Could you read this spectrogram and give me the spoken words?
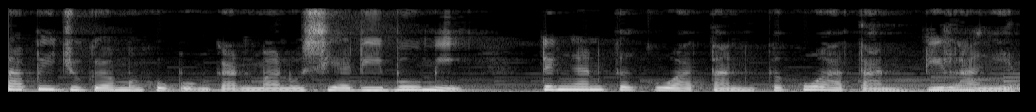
tapi juga menghubungkan manusia di bumi dengan kekuatan-kekuatan di langit.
